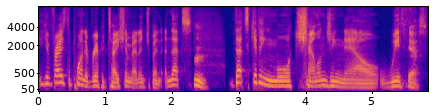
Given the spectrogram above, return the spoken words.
you've raised the point of reputation management, and that's Hmm. that's getting more challenging now with Yes.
